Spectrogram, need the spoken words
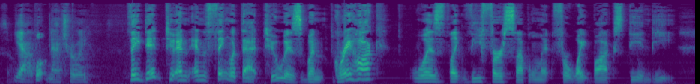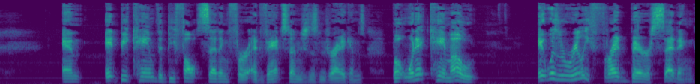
So Yeah, Well- naturally. They did too, and and the thing with that too is when Greyhawk was like the first supplement for white box D and D, and it became the default setting for advanced Dungeons and Dragons. But when it came out, it was a really threadbare setting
